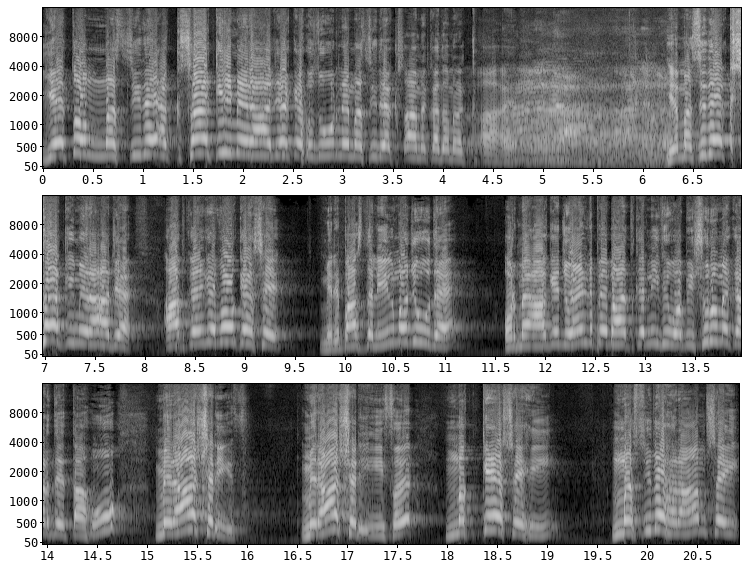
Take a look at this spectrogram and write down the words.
ये तो मस्जिद अक्सा की मिराज है कि हुजूर ने मस्जिद अक्सा में कदम रखा है। ये मस्जिद अक्सा की मिराज है। आप कहेंगे, वो कैसे? मेरे पास दलील मौजूद है, और मैं आगे जो एंड पे बात करनी थी, वो अभी शुरू में कर देता हूँ। मिराज शरीफ मिराज शरीफ मक्के से ही, मस्जिद हराम से ही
